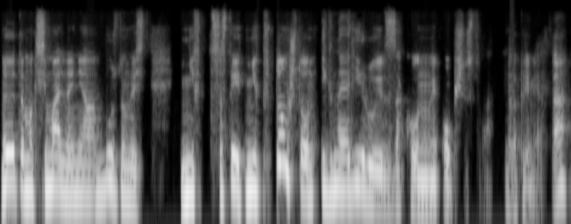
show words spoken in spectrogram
но эта максимальная необузданность не в, состоит не в том, что он игнорирует законы общества, например, да,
